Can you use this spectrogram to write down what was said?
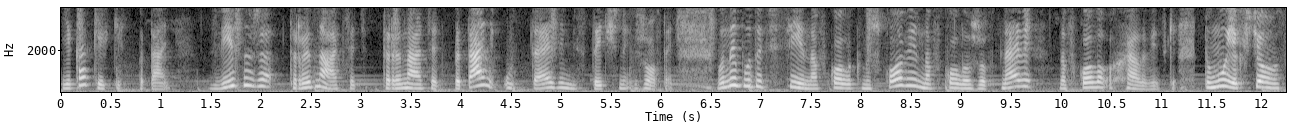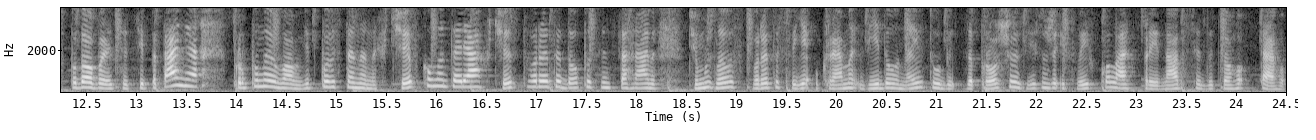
яка кількість питань? Звісно ж, 13 13 питань у тезі містичний жовтень. Вони будуть всі навколо книжкові, навколо жовтневі, навколо хеловінські. Тому, якщо вам сподобаються ці питання, пропоную вам відповісти на них чи в коментарях, чи створити допис в інстаграмі, чи можливо створити своє окреме відео на Ютубі. Запрошую, звісно ж, і своїх колег приєднатися до цього тегу.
